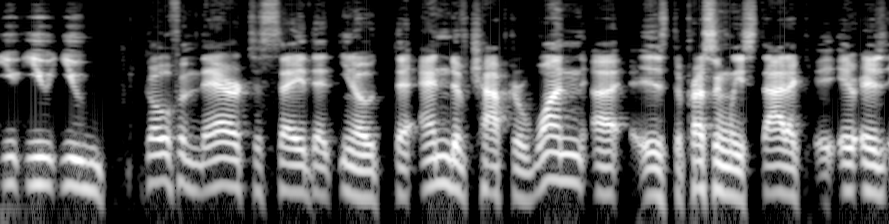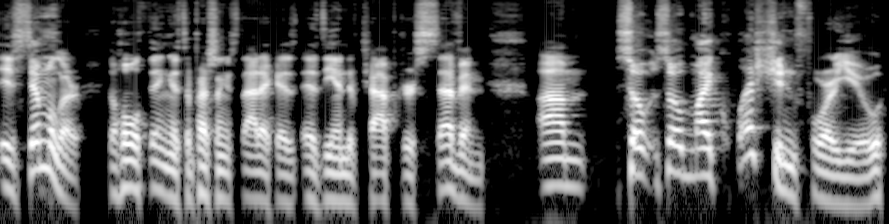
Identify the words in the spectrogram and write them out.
you you you go from there to say that you know the end of chapter one uh, is depressingly static is, is similar the whole thing is depressingly static as, as the end of chapter seven um, so so my question for you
